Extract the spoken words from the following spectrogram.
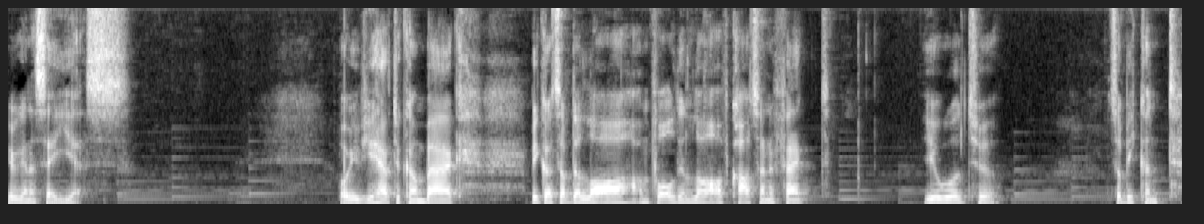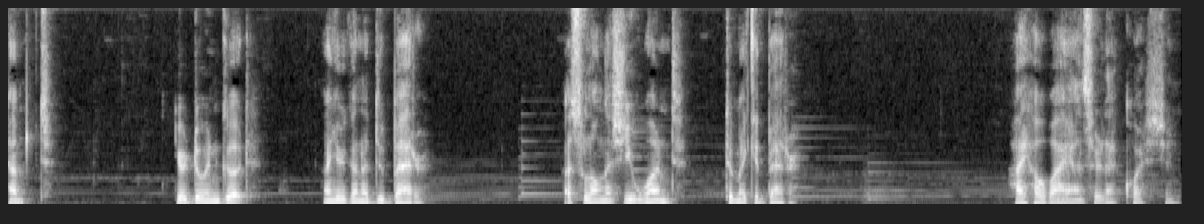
you're going to say yes. Or if you have to come back because of the law, unfolding law of cause and effect, you will too. So be content you're doing good and you're going to do better as long as you want to make it better. I hope I answered that question.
